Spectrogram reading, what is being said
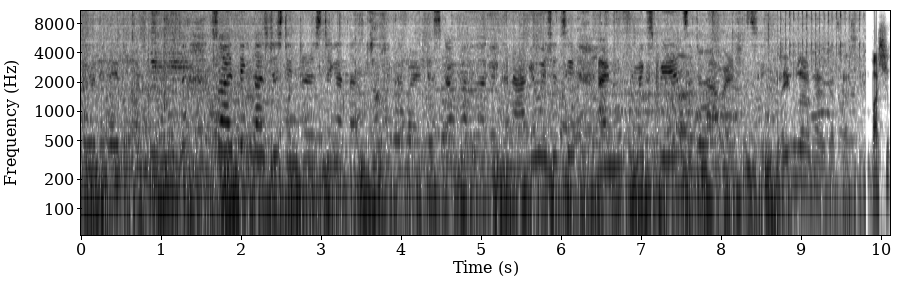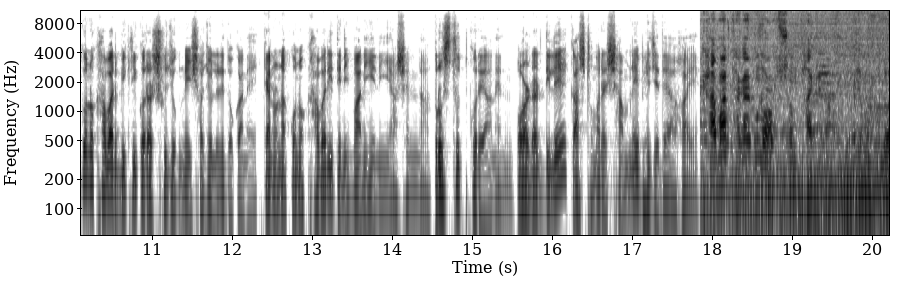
করে দিলে এই দোকানগুলোর মধ্যে so I think that's just interesting আর তার বিশেষ খাবারের টেস্টটাও ভালো লাগে। এখানে আগেও এসেছি। আই নো ফ্রম এক্সপিরিয়েন্স এর আবার এসেছি। রেগুলার ভাইয়ের কাছে আছি বাসি কোনো খাবার বিক্রি করার সুযোগ নেই সজলের দোকানে। কেননা কোনো খাবারই তিনি বানিয়ে নিয়ে আসেন না। প্রস্তুত করে আনেন। অর্ডার দিলে কাস্টমারের সামনে ভেজে দেওয়া হয়। খাবার থাকার কোনো অপশন থাকে না। যেমন হলো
